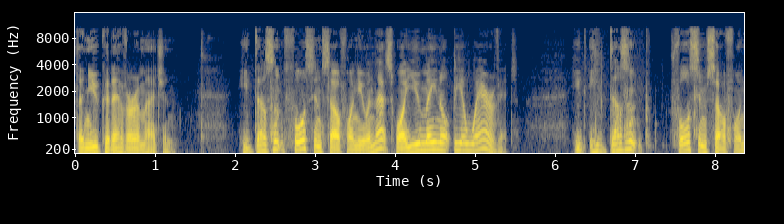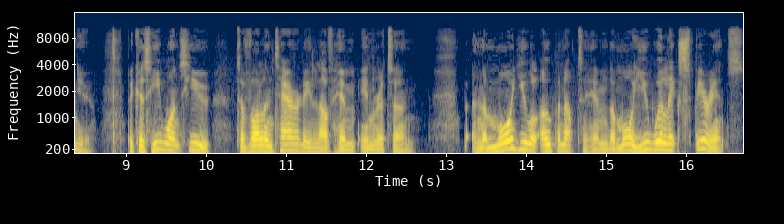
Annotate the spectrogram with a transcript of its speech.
than you could ever imagine. He doesn't force himself on you, and that's why you may not be aware of it. He, he doesn't force himself on you because he wants you to voluntarily love him in return. And the more you will open up to Him, the more you will experience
